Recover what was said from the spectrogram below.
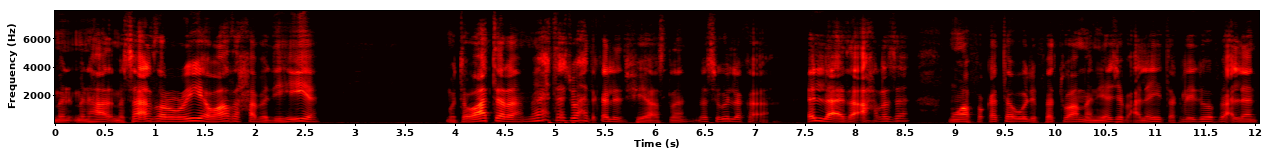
من من هذا مسائل ضرورية واضحة بديهية. متواترة ما يحتاج واحد يقلد فيها أصلا بس يقول لك إلا إذا أحرز موافقته لفتوى من يجب عليه تقليده فعلا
